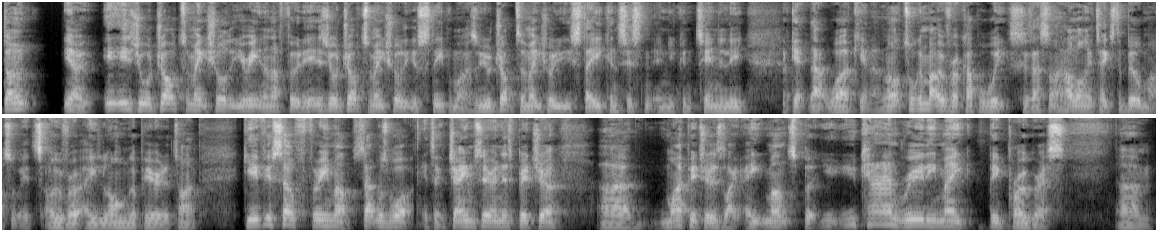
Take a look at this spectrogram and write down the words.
don't you know, it is your job to make sure that you're eating enough food. It is your job to make sure that you're sleeping well. It's your job to make sure you stay consistent and you continually get that work in. I'm not talking about over a couple of weeks because that's not how long it takes to build muscle. It's over a longer period of time. Give yourself three months. That was what it took James here in this picture. Uh, my picture is like eight months, but you, you can really make big progress. Um,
